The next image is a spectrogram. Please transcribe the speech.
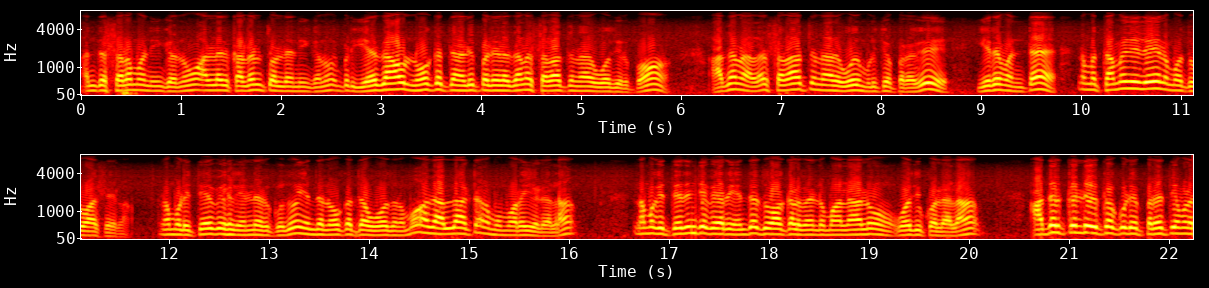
அந்த சிரமம் நீங்கணும் அல்லது கடன் தொல்லை நீங்கணும் இப்படி ஏதாவது நோக்கத்தின் அடிப்படையில் தானே சலாத்து நேரம் ஓதிருப்போம். அதனால் சலாத்து நேரம் ஓதி முடித்த பிறகு இறைவன்கிட்ட நம்ம தமிழிலே நம்ம துவா செய்யலாம். நம்முடைய தேவைகள் என்ன இருக்குதோ எந்த நோக்கத்தை ஓதணுமோ அதை அல்லாட்ட நம்ம முறையிடலாம். நமக்கு தெரிஞ்ச வேறு எந்த துவாக்கள் வேண்டுமானாலும் ஓதிக்கொள்ளலாம். அதற்கென்று இருக்கக்கூடிய பிரத்தியமான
